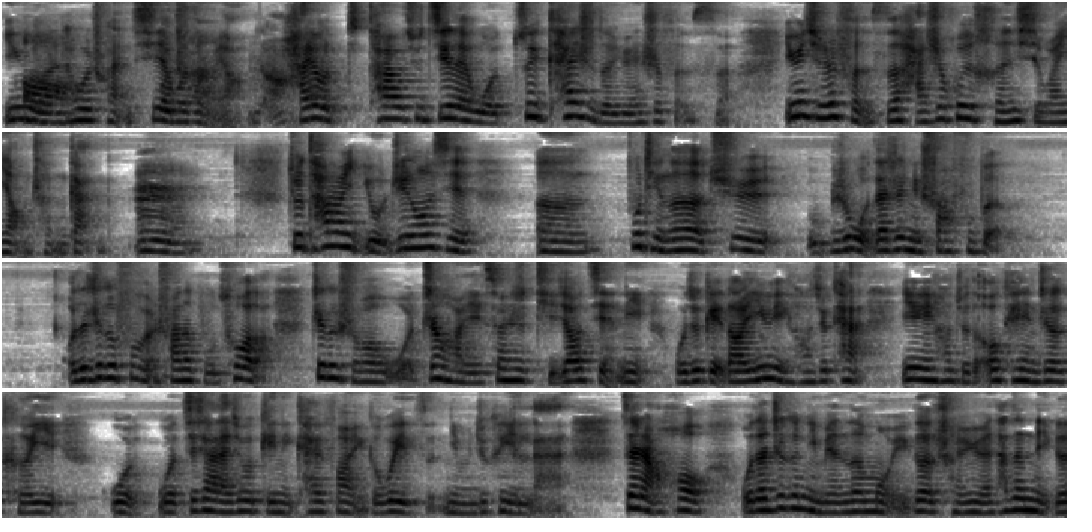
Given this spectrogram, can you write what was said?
因为有人他会喘气啊或怎么样。然后还有他要去积累我最开始的原始粉丝，因为其实粉丝还是会很喜欢养成感的。嗯。就他们有这东西，嗯，不停的去，比如我在这里刷副本，我在这个副本刷的不错了，这个时候我正好也算是提交简历，我就给到英语银行去看，英语银行觉得 OK，你这个可以，我我接下来就会给你开放一个位置，你们就可以来。再然后我在这个里面的某一个成员，他在哪个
